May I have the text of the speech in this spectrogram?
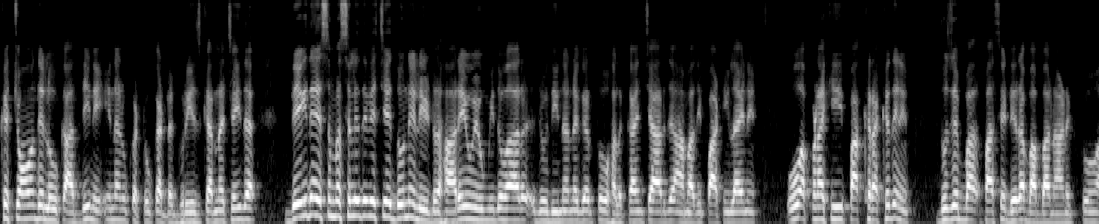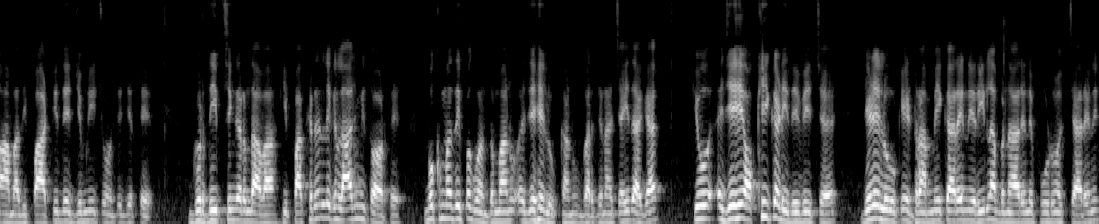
ਖਿਚਾਉਣ ਦੇ ਲੋਕ ਆਦੀ ਨੇ, ਇਹਨਾਂ ਨੂੰ ਘੱਟੋ ਘੱਟ ਗੁਰੇਜ਼ ਕਰਨਾ ਚਾਹੀਦਾ। ਦੇਖਦੇ ਹਾਂ ਇਸ ਮਸਲੇ ਦੇ ਵਿੱਚ ਇਹ ਦੋਨੇ ਲੀਡਰ ਹਾਰੇ ਹੋਏ ਉਮੀਦਵਾਰ ਜੋ ਦੀਨਾਨਗਰ ਤੋਂ ਹਲਕਾ ਇੰਚਾਰਜ ਆਮ ਆਦਮੀ ਪਾਰਟੀ ਲਾਏ ਨੇ, ਉਹ ਆਪਣਾ ਕੀ ਪੱਖ ਰੱਖਦੇ ਨੇ? ਦੂਜੇ ਬਾ- ਪਾਸੇ ਡੇਰਾ ਬਾਬਾ ਨਾਨਕ ਤੋਂ ਆਮ ਆਦਮੀ ਪਾਰਟੀ ਦੇ ਜਿਮਨੀ ਚੋਣ 'ਚ ਜਿੱਤੇ ਗੁਰਦੀਪ ਸਿੰਘ ਰੰਧਾਵਾ ਕੀ ਪੱਖ ਨੇ? ਲੇਕਿਨ ਲਾਜ਼ਮੀ ਤੌਰ ਤੇ ਮੁੱਖ ਮੰਤਰੀ ਭਗਵੰਤ ਮਾਨ ਨੂੰ ਅਜਿਹੇ ਲੋਕਾਂ ਨੂੰ ਵਰਜਣਾ ਚਾਹੀਦਾ ਹੈਗਾ ਕਿ ਉਹ ਅਜਿਹੇ ਔਖੀ ਘੜੀ ਦੇ ਵਿੱਚ ਜਿਹੜੇ ਲੋਕ ਇਹ ਡਰਾਮੇ ਕਰ ਰਹੇ ਨੇ, ਰੀਲਾਂ ਬਣਾ ਰਹੇ ਨੇ, ਫੋਟੋਆਂ ਖਿਚਾ ਰਹੇ ਨੇ,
